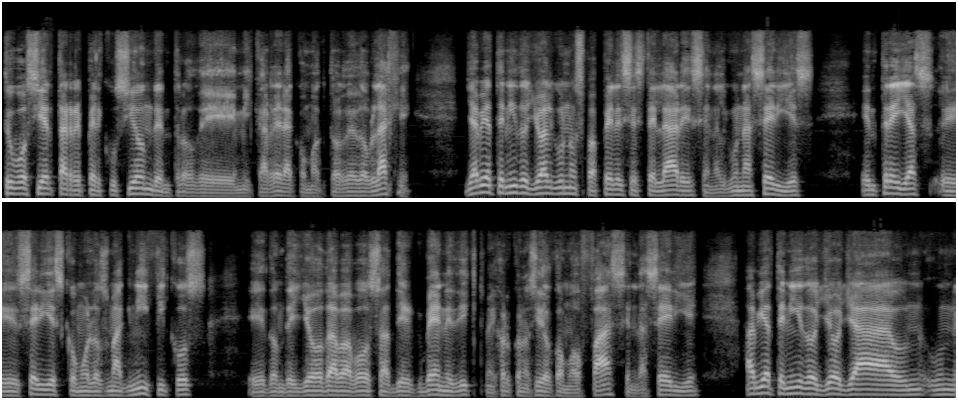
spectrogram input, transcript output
tuvo cierta repercusión dentro de mi carrera como actor de doblaje. Ya había tenido yo algunos papeles estelares en algunas series, entre ellas eh, series como Los Magníficos, eh, donde yo daba voz a Dirk Benedict, mejor conocido como Faz en la serie. Había tenido yo ya un,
